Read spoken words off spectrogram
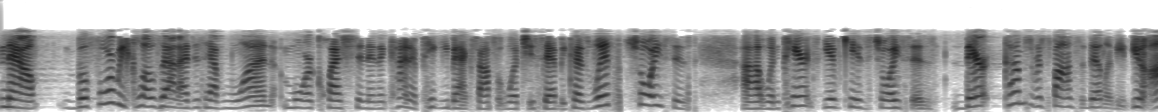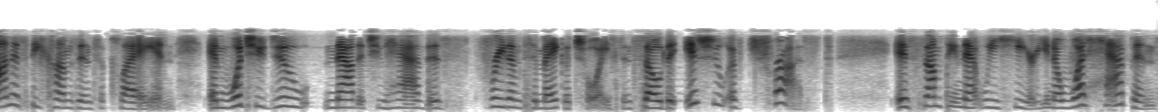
Now, before we close out, I just have one more question, and it kind of piggybacks off of what you said because with choices. Uh, when parents give kids choices, there comes responsibility. You know, honesty comes into play, and and what you do now that you have this freedom to make a choice. And so the issue of trust is something that we hear. You know, what happens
